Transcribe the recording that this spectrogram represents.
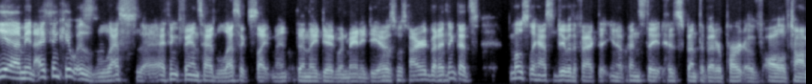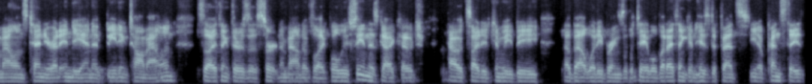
Yeah, I mean, I think it was less. I think fans had less excitement than they did when Manny Diaz was hired, but I think that's mostly has to do with the fact that you know Penn State has spent the better part of all of Tom Allen's tenure at Indiana beating Tom Allen. So I think there's a certain amount of like, well, we've seen this guy coach. How excited can we be about what he brings to the table? But I think in his defense, you know, Penn State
